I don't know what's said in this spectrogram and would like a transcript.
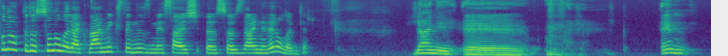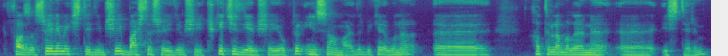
Bu noktada son olarak vermek istediğiniz mesaj, e, sözler neler olabilir? Yani e, en fazla söylemek istediğim şey, başta söylediğim şey, tüketici diye bir şey yoktur, insan vardır. Bir kere bunu e, hatırlamalarını e, isterim.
